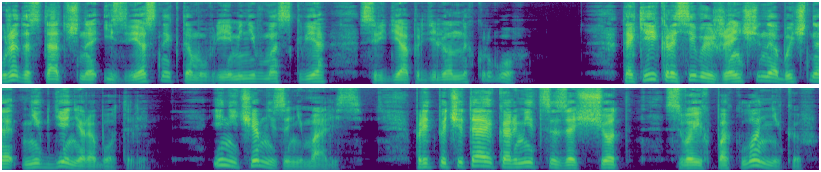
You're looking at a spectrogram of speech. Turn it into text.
уже достаточно известной к тому времени в Москве среди определенных кругов. Такие красивые женщины обычно нигде не работали и ничем не занимались, предпочитая кормиться за счет своих поклонников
